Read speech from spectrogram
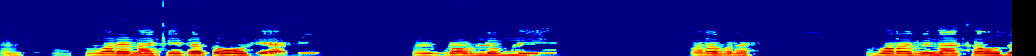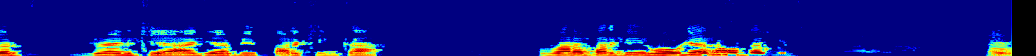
आणि तु- तुम्हारे नाके का तो हो गया अभी कोई प्रॉब्लम नहीं है. बराबर है? तुम्हारा भी नाका उधर ज्वाइन किया आगे अभी पार्किंग का. तुम्हारा पार्किंग हो गया ना उधर हाँ.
